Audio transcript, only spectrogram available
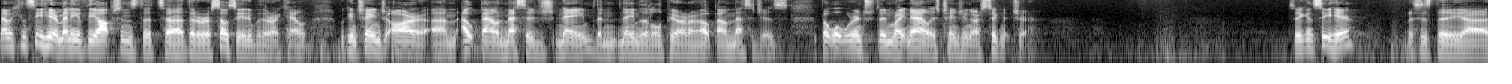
now we can see here many of the options that, uh, that are associated with our account. We can change our um, outbound message name, the name that will appear on our outbound messages. But what we're interested in right now is changing our signature. So you can see here, this is the uh,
